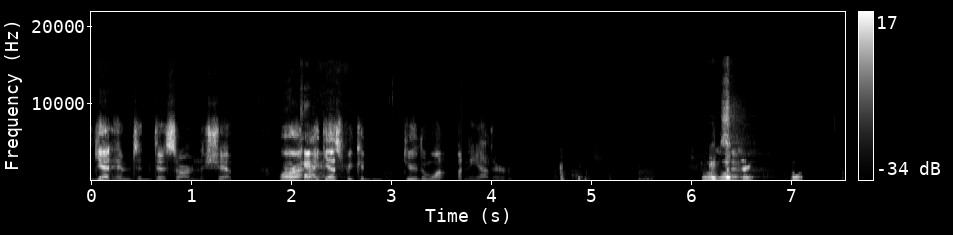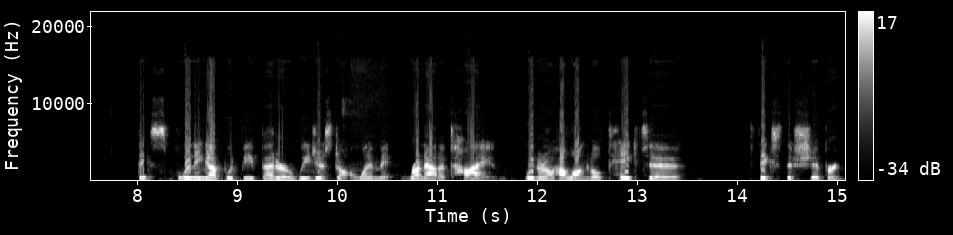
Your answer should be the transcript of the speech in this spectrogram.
get him to disarm the ship. Or Okay. I guess we could do the one on the other. So- take- I think splitting up would be better. We just don't want to ma- run out of time. We don't know how long it'll take to fix the ship or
